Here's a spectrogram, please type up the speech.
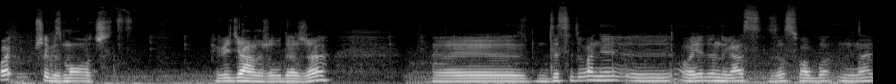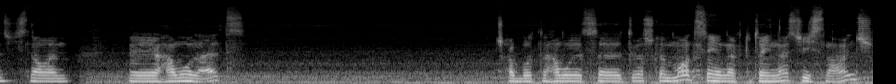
Oj, przegzmocz. Wiedziałem, że uderzę. E, Zdecydowanie e, o jeden raz za słabo nacisnąłem e, hamulec. Trzeba było ten hamulec e, troszkę mocniej jednak tutaj nacisnąć.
